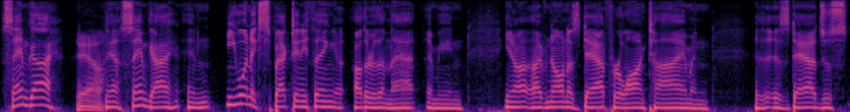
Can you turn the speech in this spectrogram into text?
Same guy. Yeah. Yeah, same guy. And you wouldn't expect anything other than that. I mean, you know, I've known his dad for a long time, and his- dad just,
